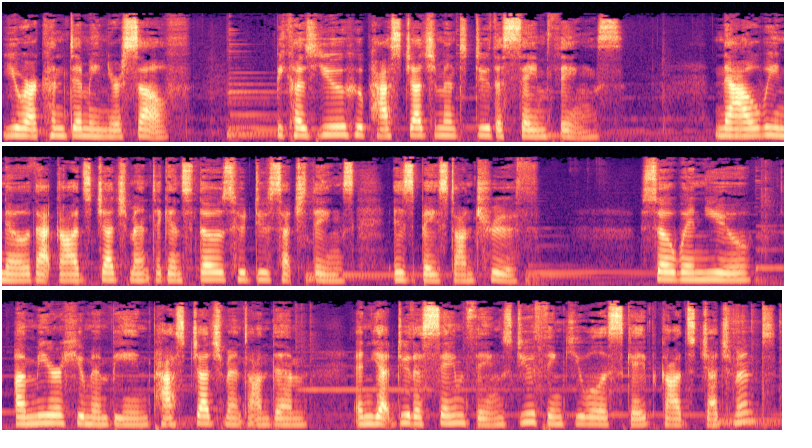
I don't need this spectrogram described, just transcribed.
you are condemning yourself, because you who pass judgment do the same things. Now we know that God's judgment against those who do such things is based on truth. So when you, a mere human being, pass judgment on them and yet do the same things, do you think you will escape God's judgment?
